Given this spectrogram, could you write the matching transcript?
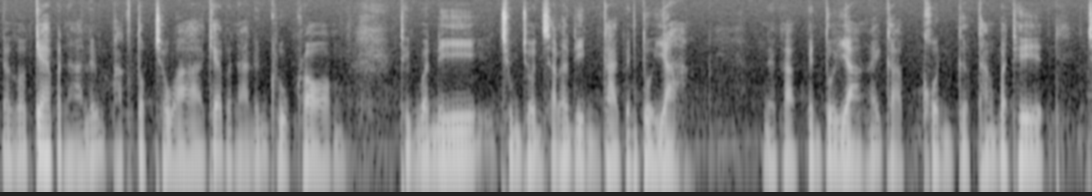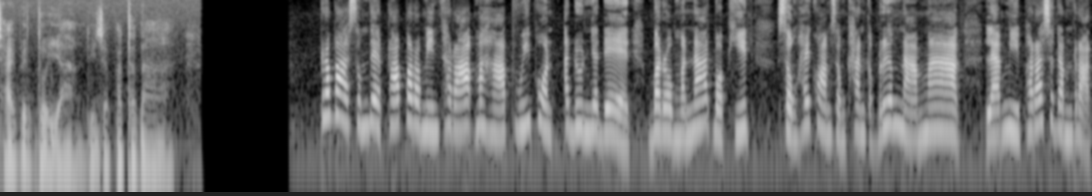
แล้วก็แก้ปัญหาเรื่องผักตบชวา แก้ปัญหาเรื่องครูครอง ถึงวันนี้ชุมชนสารดินกลายเป็นตัวอย่างนะครับเป็นตัวอย่างให้กับคนเกือบทั้งประเทศ ใช้เป็นตัวอย่างที่จะพัฒนา ระบาทสมเด็จพระปรมินทรมหาภูมิพลอดุลยเดชบรมนาถบพิตรทรงให้ความสำคัญกับเรื่องน้ำมาก และมีพระราชดำรัส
